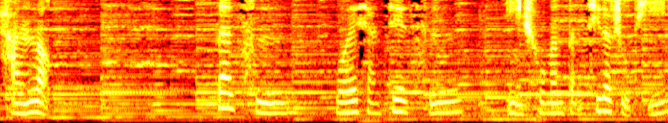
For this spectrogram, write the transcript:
寒冷。在此，我也想借此引出我们本期的主题。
